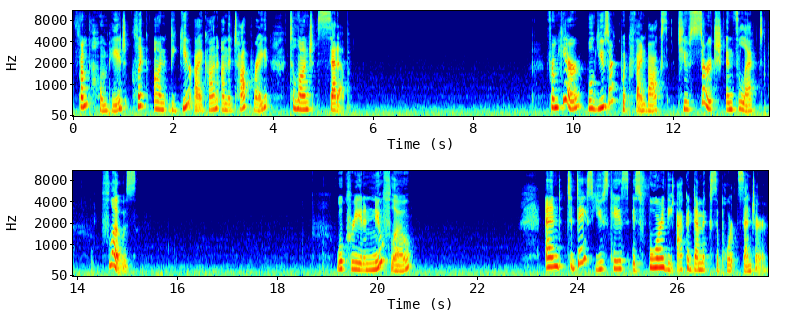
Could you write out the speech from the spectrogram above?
From the homepage, click on the gear icon on the top right to launch Setup. From here, we'll use our Quick Find box to search and select Flows. We'll create a new flow. And today's use case is for the Academic Support Center.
